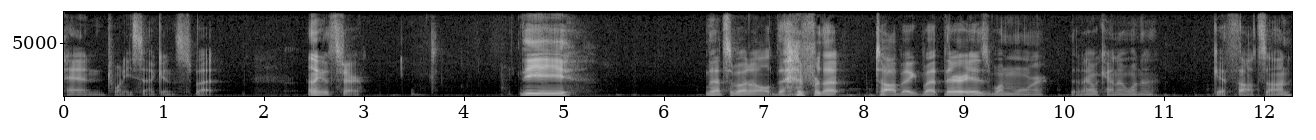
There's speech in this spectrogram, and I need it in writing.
10, 20 seconds. But I think it's fair. The that's about all that for that topic, but there is one more that I kind of want to get thoughts on.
